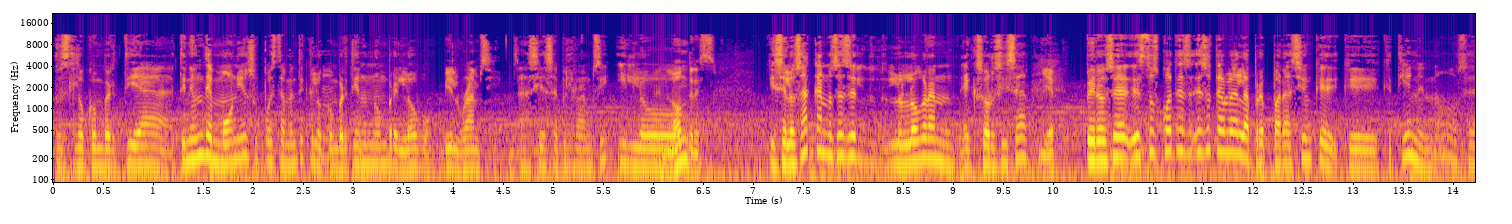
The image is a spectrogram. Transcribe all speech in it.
pues lo convertía, tenía un demonio supuestamente que lo convertía en un hombre lobo. Bill Ramsey, Así es, a Bill Ramsey. Y lo... en Londres. Y se lo sacan, o sea, se lo logran exorcizar. Yep. Pero, o sea, estos cuates, eso te habla de la preparación que, que, que tienen, ¿no? O sea,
